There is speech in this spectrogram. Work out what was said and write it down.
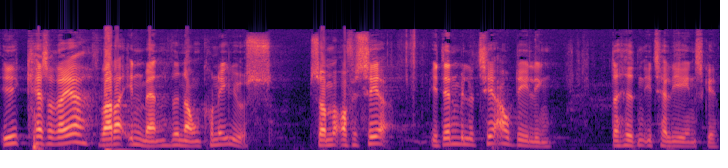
I Caesarea var der en mand ved navn Cornelius, som er officer i den militærafdeling, der hed den italienske.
